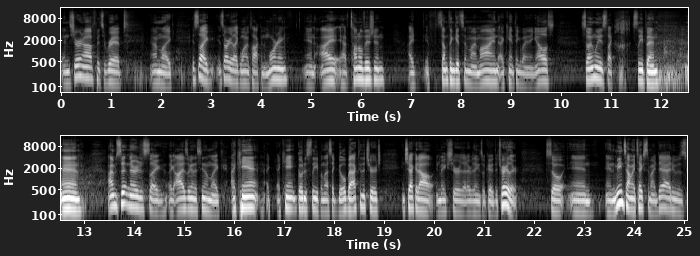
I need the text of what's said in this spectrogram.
And sure enough, it's ripped. And I'm like, it's like it's already like one o'clock in the morning, and I have tunnel vision. I if something gets in my mind, I can't think about anything else. So Emily is like sleeping, and I'm sitting there just like like eyes at the ceiling. I'm like, I can't I, I can't go to sleep unless I go back to the church and check it out and make sure that everything's okay with the trailer. So and, and in the meantime, I texted my dad, who was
